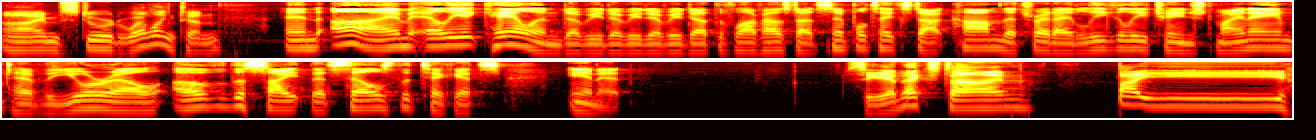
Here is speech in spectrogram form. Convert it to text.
I'm Stuart Wellington. And I'm Elliott Kalan, www.theflophouse.simpletix.com. That's right, I legally changed my name to have the URL of the site that sells the tickets in it. See you next time. Bye.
